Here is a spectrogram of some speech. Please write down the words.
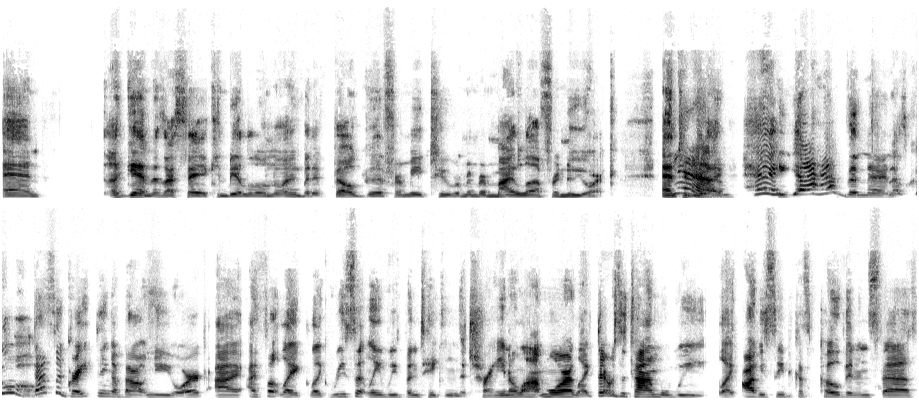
And again, as I say, it can be a little annoying, but it felt good for me to remember my love for New York and to be like, hey, yeah, I have been there. That's cool. That's a great thing about New York. I I felt like like recently we've been taking the train a lot more. Like there was a time when we like obviously because of COVID and stuff,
